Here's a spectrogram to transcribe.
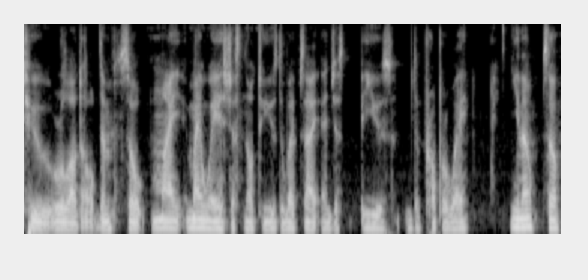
to rule out all of them. So my my way is just not to use the website and just use the proper way. You know, so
